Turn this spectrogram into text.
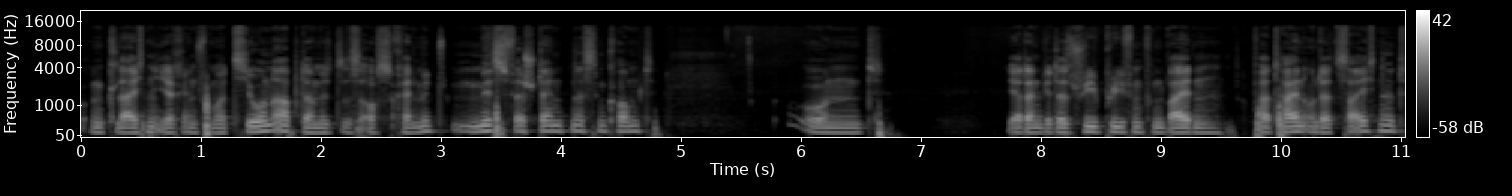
und gleichen ihre Informationen ab, damit es auch zu keinen Missverständnissen kommt. Und ja, dann wird das Rebriefing von beiden Parteien unterzeichnet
